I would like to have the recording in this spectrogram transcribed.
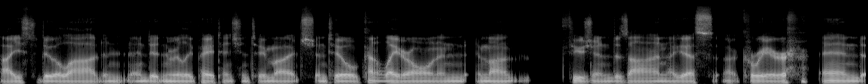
I used to do a lot and, and didn't really pay attention to much until kind of later on in, in my fusion design, I guess, uh, career. And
